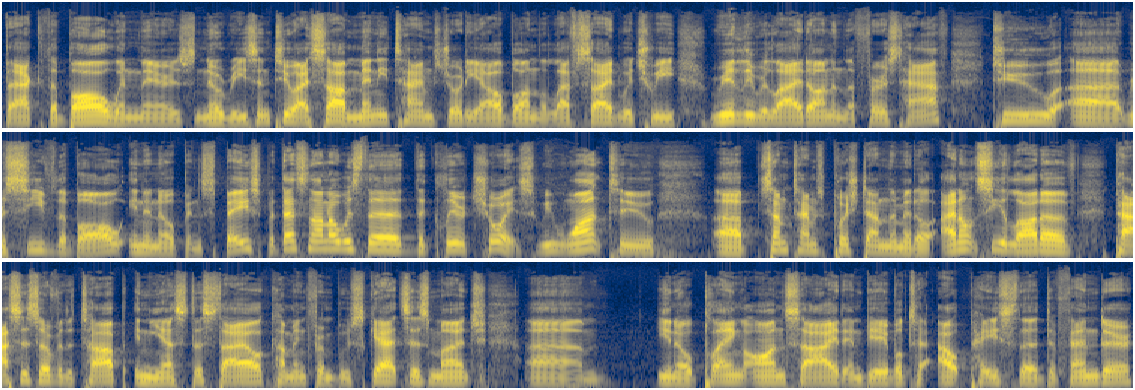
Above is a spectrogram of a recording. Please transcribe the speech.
back the ball when there's no reason to. I saw many times Jordi Alba on the left side, which we really relied on in the first half to uh, receive the ball in an open space, but that's not always the the clear choice. We want to uh, sometimes push down the middle. I don't see a lot of passes over the top, Iniesta style, coming from Busquets as much. Um, you know, playing onside and be able to outpace the defender.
